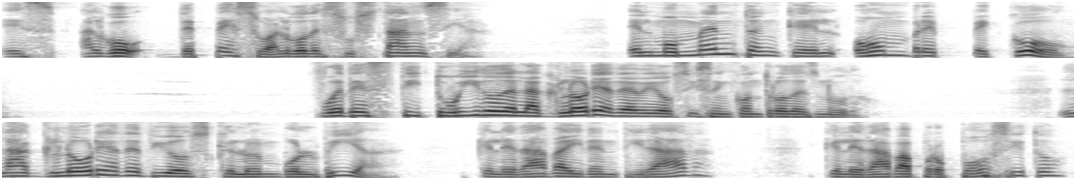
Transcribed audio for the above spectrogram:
es algo de peso, algo de sustancia. El momento en que el hombre pecó, fue destituido de la gloria de Dios y se encontró desnudo. La gloria de Dios que lo envolvía, que le daba identidad, que le daba propósito,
